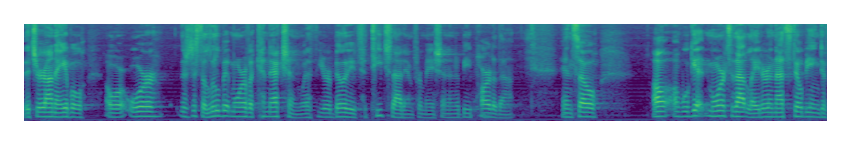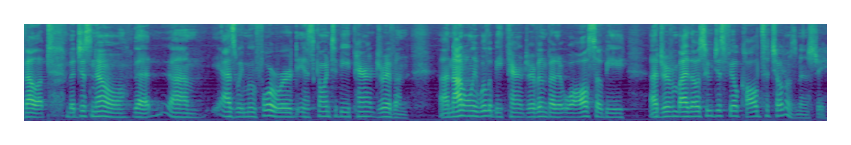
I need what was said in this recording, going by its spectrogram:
that you're unable or, or there's just a little bit more of a connection with your ability to teach that information and to be part of that. And so I'll, we'll get more to that later, and that's still being developed. But just know that um, as we move forward, it's going to be parent driven. Uh, not only will it be parent driven, but it will also be uh, driven by those who just feel called to children's ministry.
